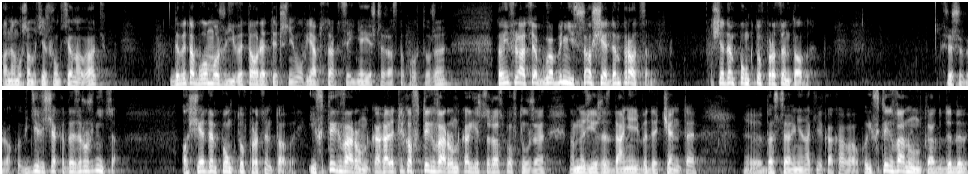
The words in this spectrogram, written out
one muszą przecież funkcjonować. Gdyby to było możliwe, teoretycznie mówię, abstrakcyjnie, jeszcze raz to powtórzę, to inflacja byłaby niższa o 7%. 7 punktów procentowych w przyszłym roku. Widzieliście, jaka to jest różnica? O 7 punktów procentowych. I w tych warunkach, ale tylko w tych warunkach, jeszcze raz powtórzę, mam nadzieję, że zdanie nie będzie cięte e, bezczelnie na kilka kawałków. I w tych warunkach, gdyby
